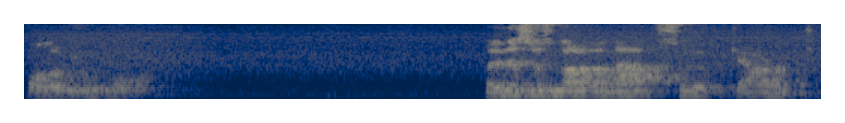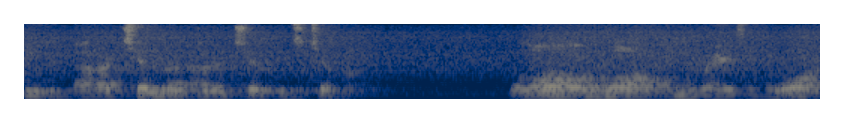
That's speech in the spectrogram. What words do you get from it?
following the Lord. Now, this is not an absolute guarantee that our children and our children's children will all walk in the ways of the Lord.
